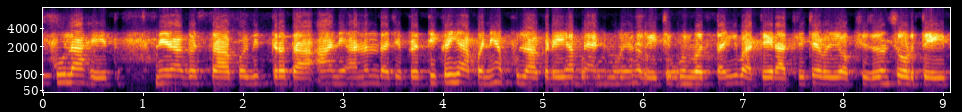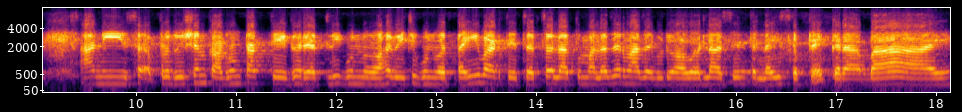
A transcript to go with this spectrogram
फुल आहेत. निरागसता पवित्रता आणि आनंदाचे प्रतीकही आपण या फुलाकडे या प्लॅन्टमुळे हवेची गुणवत्ताही वाढते. रात्रीच्या वेळी ऑक्सिजन सोडते आणि प्रदूषण काढून टाकते. घरातली गुण हवेची गुणवत्ताही वाढते. तर चला तुम्हाला जर माझा व्हिडिओ आवडला असेल तर लाईक सबस्क्राईब करा. बाय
